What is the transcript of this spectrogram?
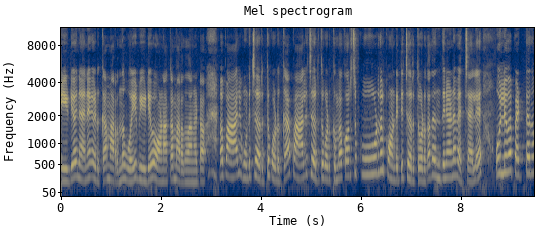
വീഡിയോ ഞാൻ എടുക്കാൻ മറന്നുപോയി. വീഡിയോ ഓണാക്കാൻ മറന്നതാണ് കേട്ടോ അപ്പോൾ പാലും കൂടി ചേർത്ത് കൊടുക്കുക. പാൽ ചേർത്ത് കൊടുക്കുമ്പോൾ കുറച്ച് കൂടുതൽ ക്വാണ്ടിറ്റി ചേർത്ത് കൊടുക്കുക അത് എന്തിനാണ് വെച്ചാൽ ഉലുവ പെട്ടെന്ന്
